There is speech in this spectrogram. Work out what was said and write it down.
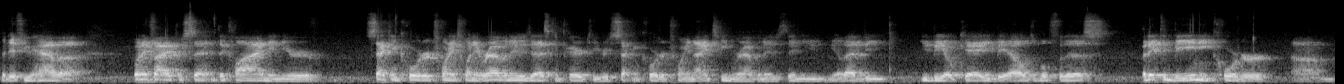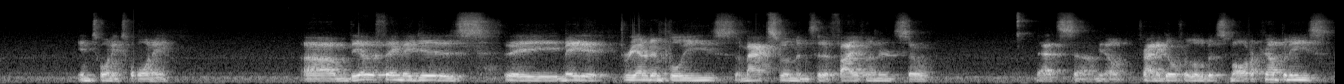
but if you have a 25% decline in your second quarter 2020 revenues as compared to your second quarter 2019 revenues, then you you know that'd be you'd be okay. You'd be eligible for this. But it can be any quarter um, in 2020. Um, the other thing they did is they made it 300 employees a maximum instead of 500. So that's um, you know trying to go for a little bit smaller companies.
